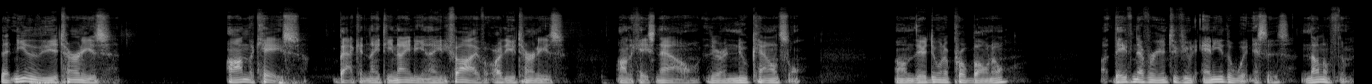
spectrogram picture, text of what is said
that neither of the attorneys on the case back in 1990 and 95 are the attorneys on the case now. They're a new counsel. Um, they're doing a pro bono. They've never interviewed any of the witnesses, none of them.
